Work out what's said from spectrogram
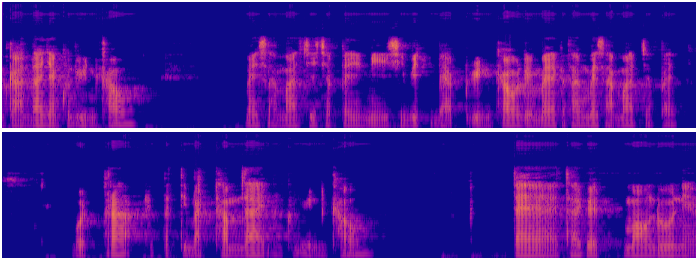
ำการได้อย่างคนอื่นเขา ไม่สามารถที่จะไปมีชีวิตแบบอื่นเขาหรือแม้กระทั่งไม่สามารถจะไปบทพระหรือปฏิบัติธรรมได้เหมือนคนอื่นเขาแต่ถ้าเกิดมองดูเนี่ย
